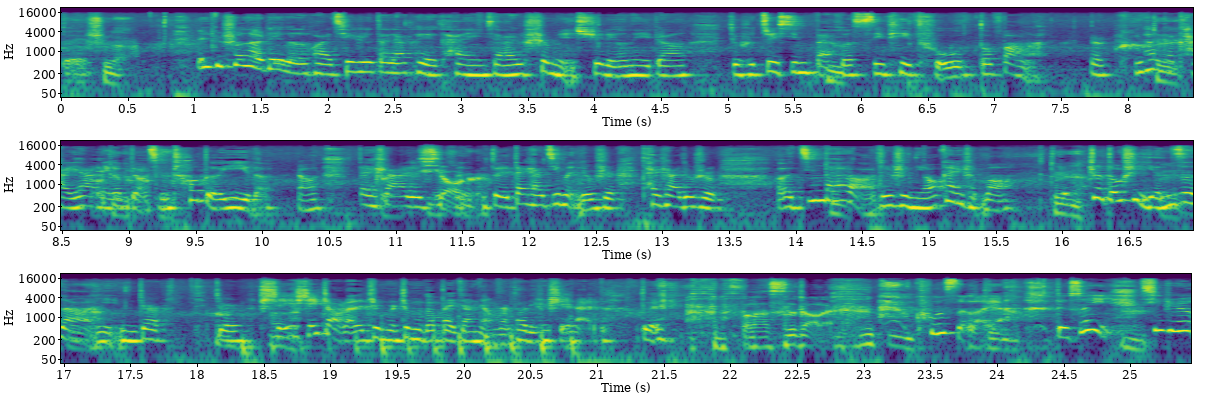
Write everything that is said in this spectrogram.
对，是的，哎，就说到这个的话，其实大家可以看一下盛敏虚灵那张，就是最新百合 CP 图，多棒啊！就是你看对看卡亚那个表情超得意的，然后戴莎就对戴莎基本就是泰莎就是呃惊呆了，就是你要干什么？对这这都是银子啊！你你这儿就是谁谁找来的这么这么个败家娘们儿？到底是谁来的？对。博拉斯找来的，哭死了呀！对，所以其实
